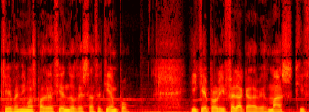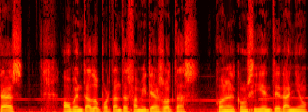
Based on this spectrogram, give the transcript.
que venimos padeciendo desde hace tiempo y que prolifera cada vez más, quizás aumentado por tantas familias rotas con el consiguiente daño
